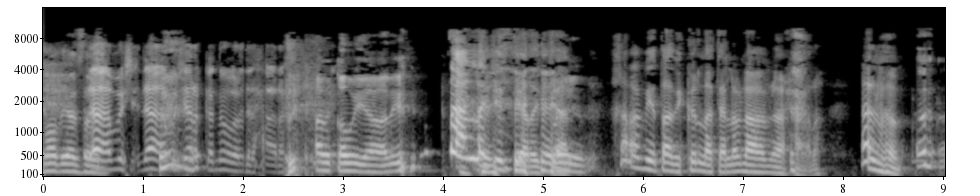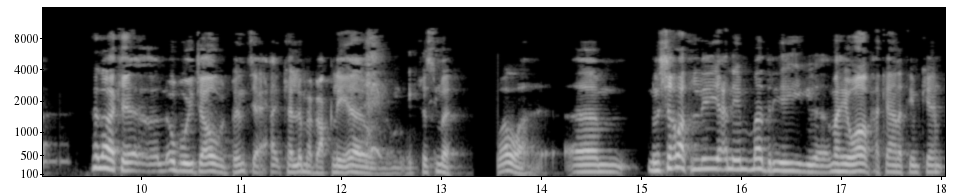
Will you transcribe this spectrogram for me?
ماضي لا اسد مش لا كان هو ولد الحارة. هذه قوية هذه. والله جد يا رجال. طيب. خرابيط هذه كلها تعلمناها من الحارة. المهم. هناك الأبو يجاوب البنت يكلمها بعقلية وش اسمه. والله من الشغلات اللي يعني ما أدري هي- ما هي واضحة كانت يمكن.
